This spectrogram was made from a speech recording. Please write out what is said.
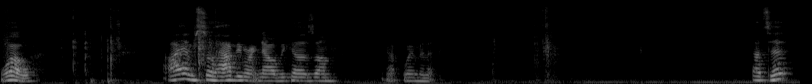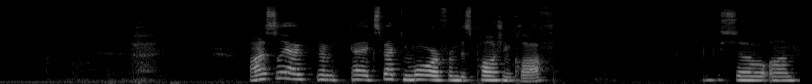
Whoa. I am so happy right now because, um, oh, wait a minute. That's it? Honestly, I, um, I expect more from this polishing cloth. So, um,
